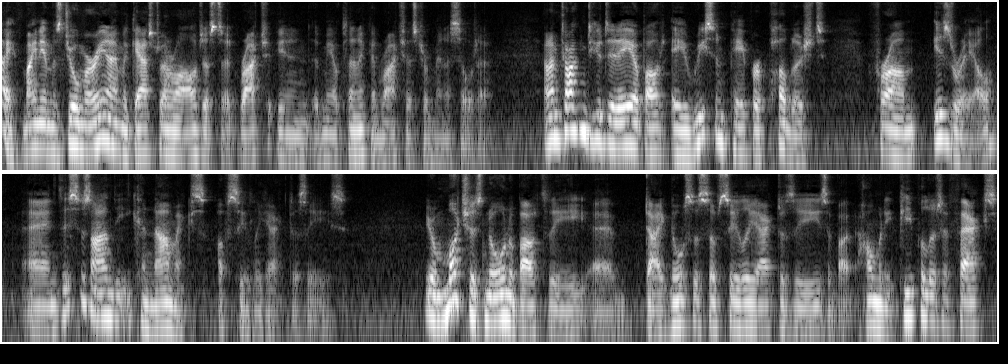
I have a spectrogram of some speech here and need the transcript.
Hi, my name is Joe Murray and I'm a gastroenterologist at Roch- in the Mayo Clinic in Rochester, Minnesota. And I'm talking to you today about a recent paper published from Israel, and this is on the economics of celiac disease. You know, much is known about the uh, diagnosis of celiac disease, about how many people it affects,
